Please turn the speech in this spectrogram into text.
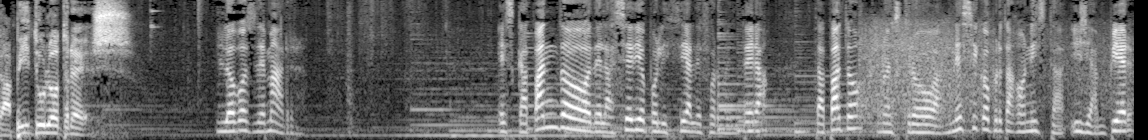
Capítulo 3. Lobos de mar. Escapando del asedio policial de Formentera, Zapato, nuestro amnésico protagonista, y Jean-Pierre,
